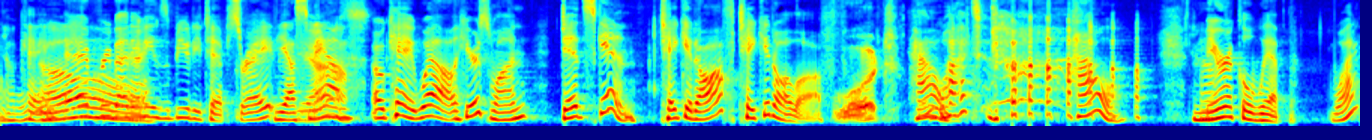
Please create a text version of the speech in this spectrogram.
Okay. Everybody needs beauty tips, right? Yes, Yeah. ma'am. Okay. Well, here's one dead skin. Take it off, take it all off. What? How? what? How? Miracle Whip. What?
